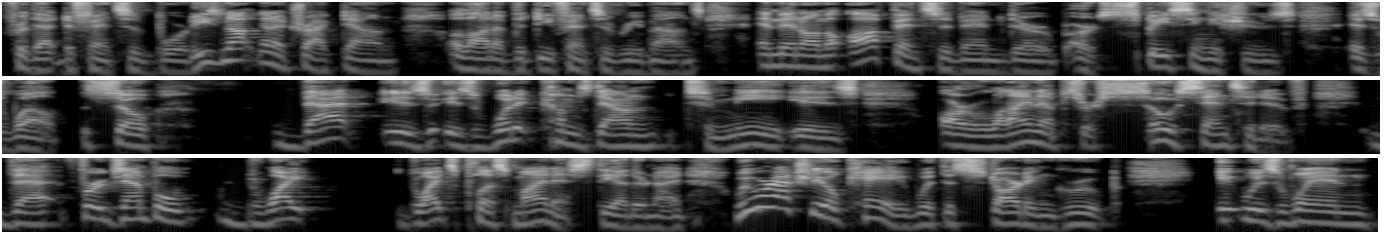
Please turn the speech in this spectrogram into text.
for that defensive board. He's not going to track down a lot of the defensive rebounds. And then on the offensive end, there are spacing issues as well. So that is is what it comes down to me is our lineups are so sensitive that for example Dwight Dwight's plus minus the other night we were actually okay with the starting group it was when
